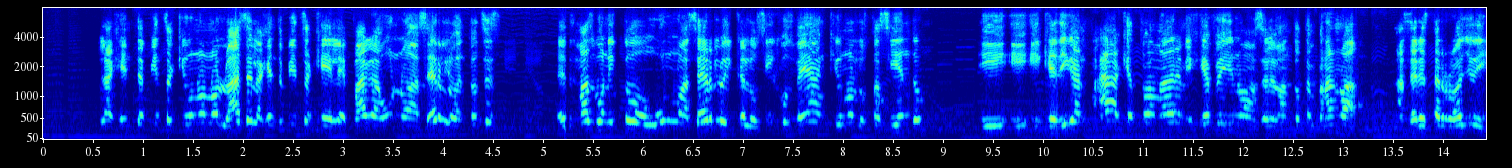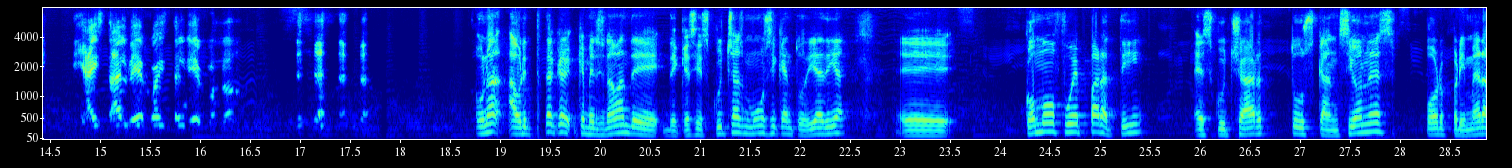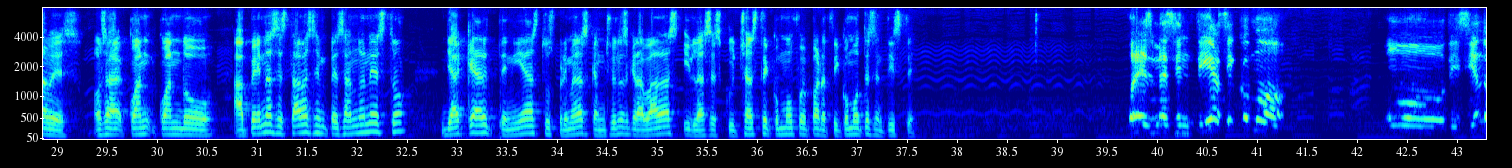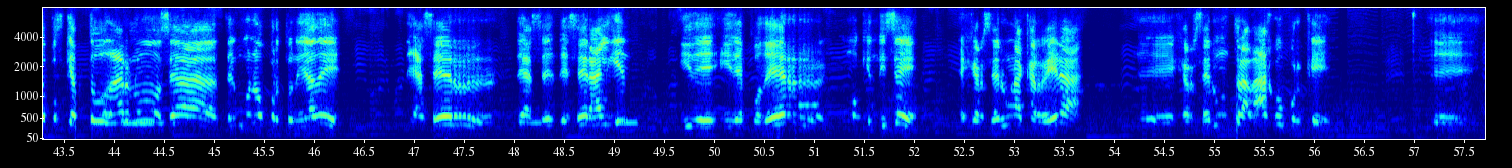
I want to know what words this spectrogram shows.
la gente piensa que uno no lo hace, la gente piensa que le paga a uno hacerlo. Entonces, es más bonito uno hacerlo y que los hijos vean que uno lo está haciendo y, que digan, ah, que a toda madre mi jefe y no se levantó temprano a, hacer este rollo y, ahí está el viejo, ahí está el viejo, ¿no? Una, ahorita que, mencionaban de, que si escuchas música en tu día a día, eh, ¿cómo fue para ti escuchar tus canciones por primera vez? O sea, cuando apenas estabas empezando en esto, ya que tenías tus primeras canciones grabadas y las escuchaste, ¿cómo fue para ti? ¿Cómo te sentiste? Pues me sentí así como, diciendo, pues que a todo dar, ¿no? O sea, tengo una oportunidad de, hacer, de hacer, de ser alguien y de, de poder, como quien dice, ejercer una carrera, eh, ejercer un trabajo, porque eh,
